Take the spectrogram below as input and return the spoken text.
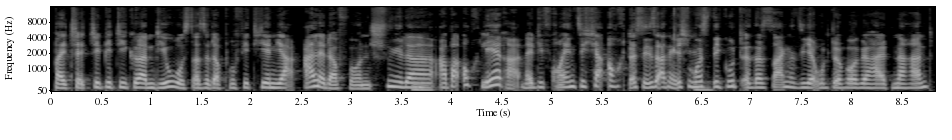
bei ChatGPT grandios. Also da profitieren ja alle davon, Schüler, mhm. aber auch Lehrer. Ne? Die freuen sich ja auch, dass sie sagen, ich muss die gut, das sagen sie ja unter vorgehaltener Hand.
